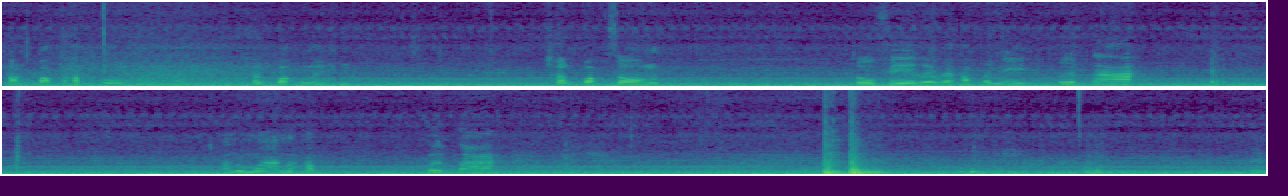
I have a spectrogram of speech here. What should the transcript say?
ช็อตป๊อกครับผมช็อตป๊อกเลยช็อตป๊อกสองโทฟี่เลยไหมครับ วันนี้เปิดตาอนุมานนะครับ เปิดตาเป็น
